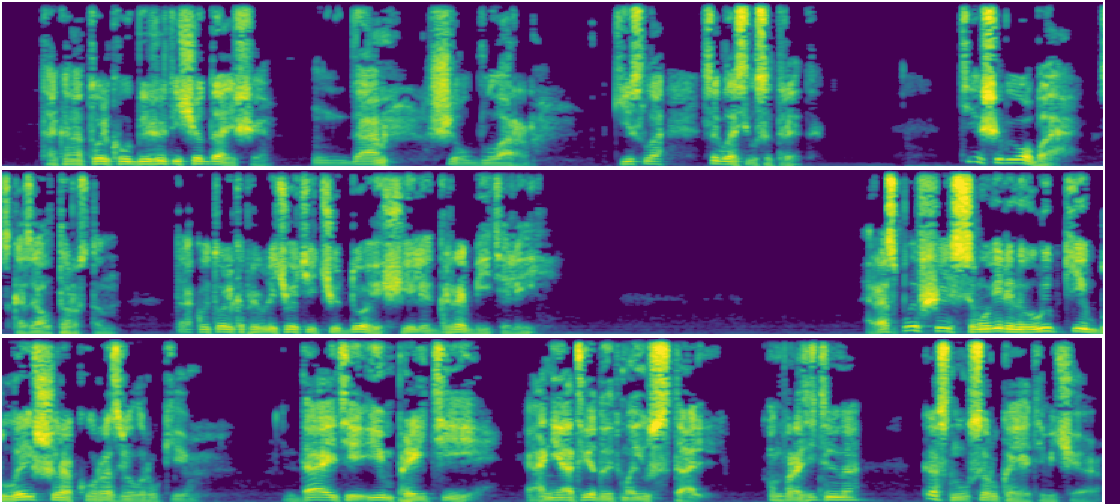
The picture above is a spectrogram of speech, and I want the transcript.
— Так она только убежит еще дальше. — Да, Шилдлар. — кисло согласился Тред. «Тише вы оба», — сказал Торстон. «Так вы только привлечете чудовищ или грабителей». Расплывшись в самоуверенной улыбке, Блейз широко развел руки. «Дайте им прийти, они отведают мою сталь». Он выразительно коснулся рукояти меча.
